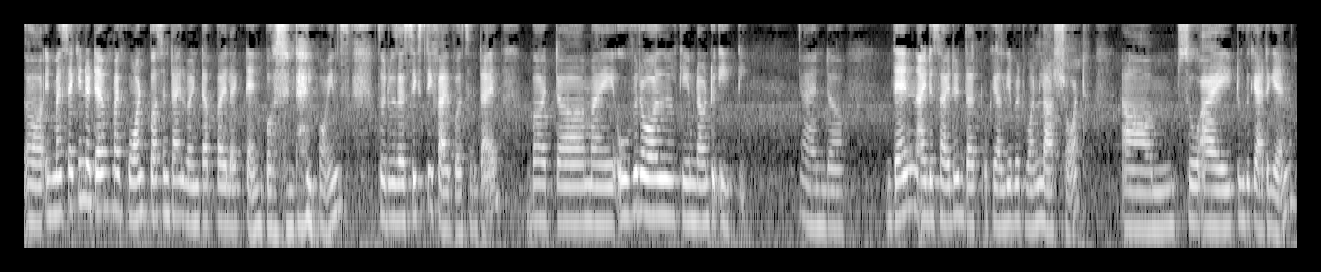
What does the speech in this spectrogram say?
Uh, in my second attempt, my quant percentile went up by like 10 percentile points. So it was at 65 percentile, but uh, my overall came down to 80. And uh, then I decided that, okay, I'll give it one last shot. Um, so I took the CAT again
